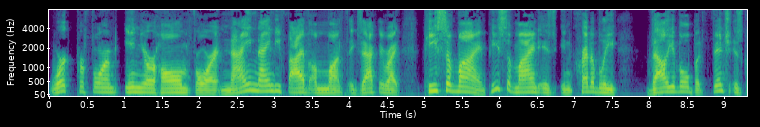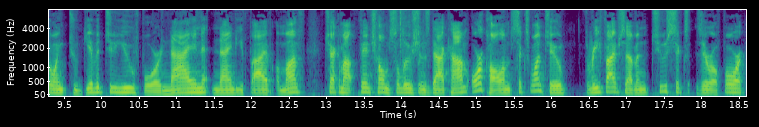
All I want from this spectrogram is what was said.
work performed in your home for $9.95 a month. Exactly right. Peace of mind. Peace of mind is incredibly valuable, but Finch is going to give it to you for $9.95 a month. Check them out, finchhomesolutions.com, or call them 612 357 2604.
